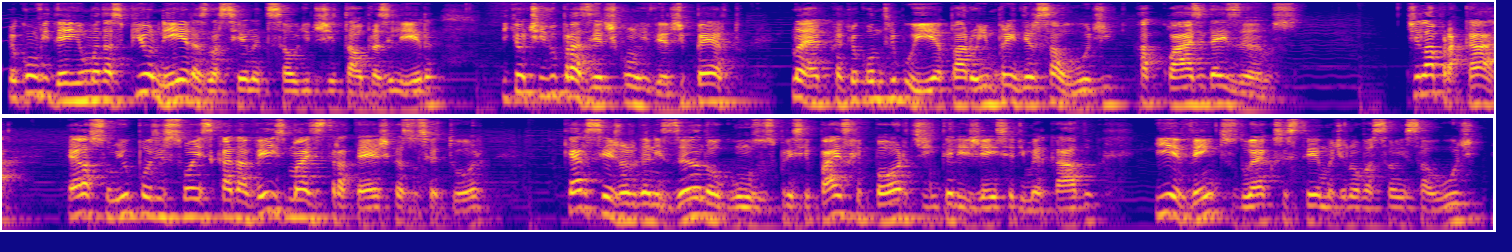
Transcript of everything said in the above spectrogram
eu convidei uma das pioneiras na cena de saúde digital brasileira e que eu tive o prazer de conviver de perto na época que eu contribuía para o Empreender Saúde há quase 10 anos. De lá para cá, ela assumiu posições cada vez mais estratégicas no setor, quer seja organizando alguns dos principais reportes de inteligência de mercado e eventos do ecossistema de inovação em saúde,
